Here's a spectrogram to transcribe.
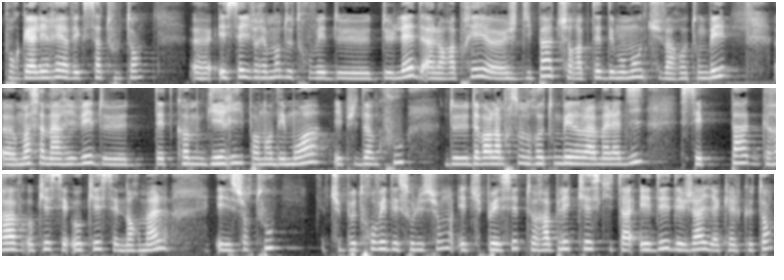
pour galérer avec ça tout le temps. Euh, essaye vraiment de trouver de, de l'aide. Alors après, euh, je dis pas, tu auras peut-être des moments où tu vas retomber. Euh, moi, ça m'est arrivé de d'être comme guérie pendant des mois et puis d'un coup de d'avoir l'impression de retomber dans la maladie. C'est pas grave, ok, c'est ok, c'est normal. Et surtout, tu peux trouver des solutions et tu peux essayer de te rappeler qu'est-ce qui t'a aidé déjà il y a quelque temps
